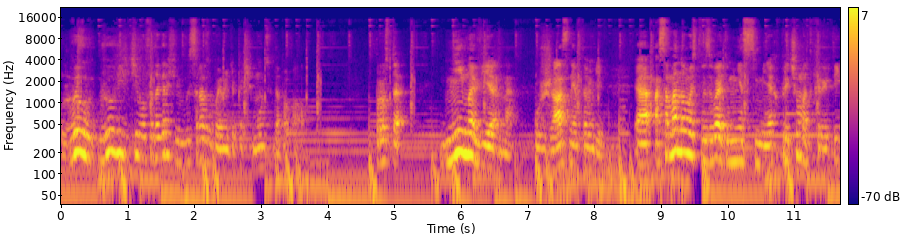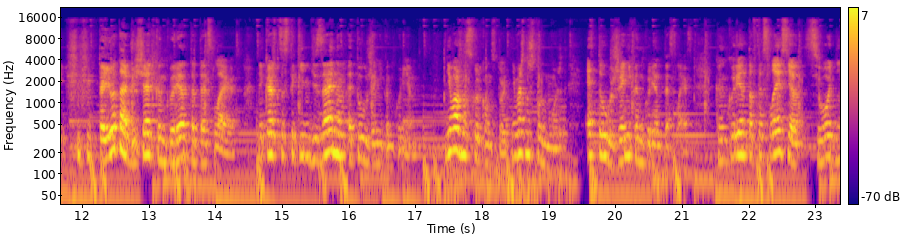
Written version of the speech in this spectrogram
вы, вы увидите его фотографию, вы сразу поймете, почему он сюда попал. Просто неимоверно ужасный автомобиль. А, а сама новость вызывает у меня смех, причем открытый. Toyota обещает конкурента Tesla S. Мне кажется, с таким дизайном это уже не конкурент. Неважно, сколько он стоит, неважно, что он может. Это уже не конкурент Tesla S. Конкурентов Tesla S я сегодня,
